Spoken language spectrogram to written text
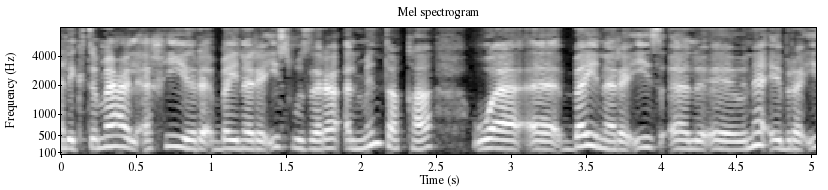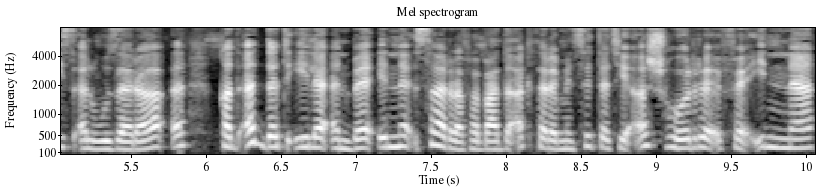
الاجتماع الأخير بين رئيس وزراء المنطقة وبين رئيس نائب رئيس الوزراء قد أدت إلى أنباء سارة فبعد أكثر من ستة أشهر فإن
